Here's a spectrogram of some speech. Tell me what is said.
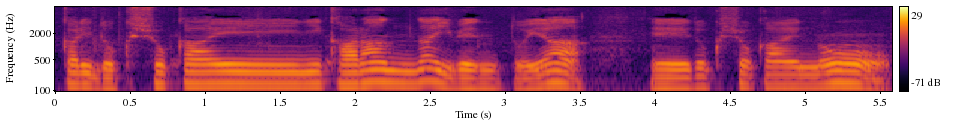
っかり読書会に絡んだイベントや、えー、読書会の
